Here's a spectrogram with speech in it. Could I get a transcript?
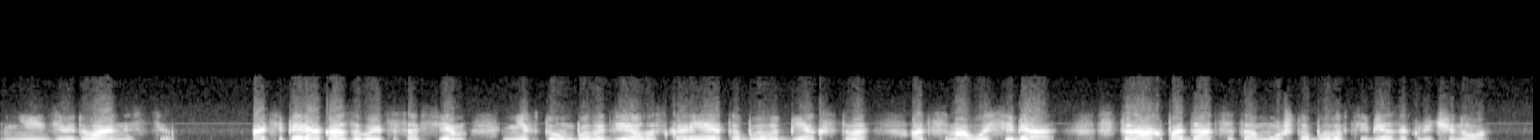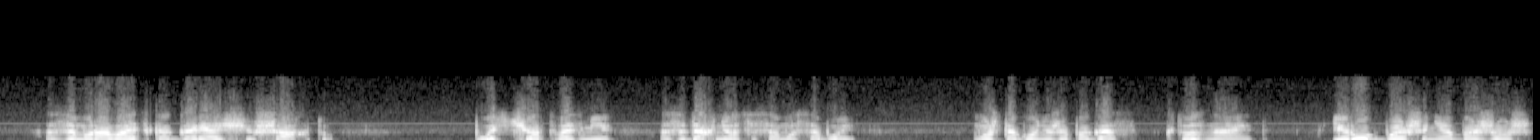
ни индивидуальностью. А теперь, оказывается, совсем не в том было дело, скорее это было бегство от самого себя, страх податься тому, что было в тебе заключено, замуровать, как горящую шахту. Пусть, черт возьми, задохнется само собой. Может, огонь уже погас? Кто знает. И рук больше не обожжешь,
